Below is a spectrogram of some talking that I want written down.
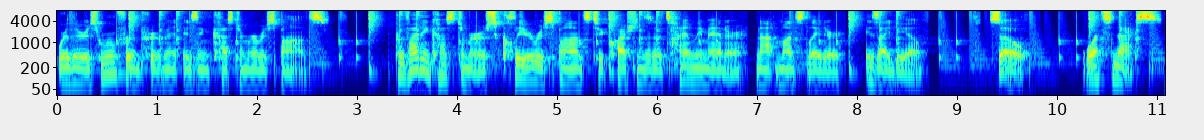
Where there is room for improvement is in customer response. Providing customers clear response to questions in a timely manner, not months later, is ideal. So, what's next?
